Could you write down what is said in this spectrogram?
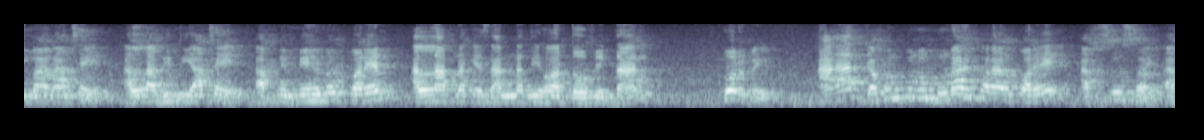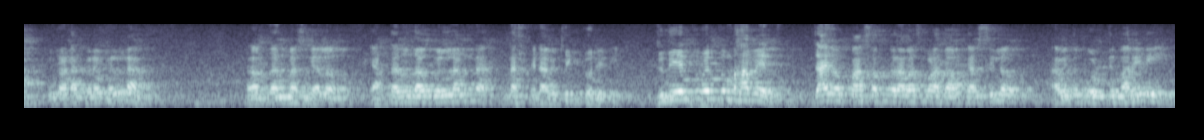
ইমান আছে, আল্লাহ ভীতি আছে, আপনি মেহনত করেন, আল্লাহ আপনাকে জান্নাতি হওয়ার তৌফিক দান করবে। আর যখন কোনো গুনাহ করার পরে আফসুস হয়, আহ গুনাটা করে ফেললাম। রমজান মাস গেল, একটা রোজাও করলাম না। না, এটা আমি ঠিক করিনি। যদি এরকম এরকম ভাবেন যাই হোক পাঁচ সপ্তাহ নামাজ পড়া দরকার ছিল। আমি তো পড়তে পারিনি।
